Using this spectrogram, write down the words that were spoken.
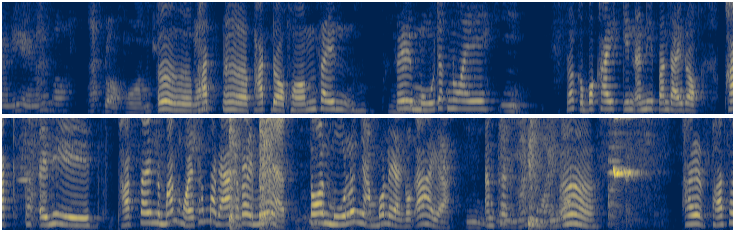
อันนี้มันบ่พัดดอกหอม เออ พัด เออ พัดดอกหอมใส่ใส่หมูจักหน่อย อืมแล้วก็บ่ใครกินอันนี้ปานใดดอก พัดไอ้นี่พัดใส่น้ำมันหอยธรรมดาก็ได้แม่ ตอนหมูแล้วยำบ่แหลกดอกอ้ายอะอืมอันแค่ใส่มันหอยเอเนาะอพัดพัดใส่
